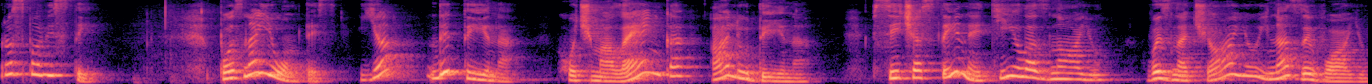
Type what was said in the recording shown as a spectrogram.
розповісти. Познайомтесь, я дитина, хоч маленька, а людина. Всі частини тіла знаю, визначаю й називаю.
